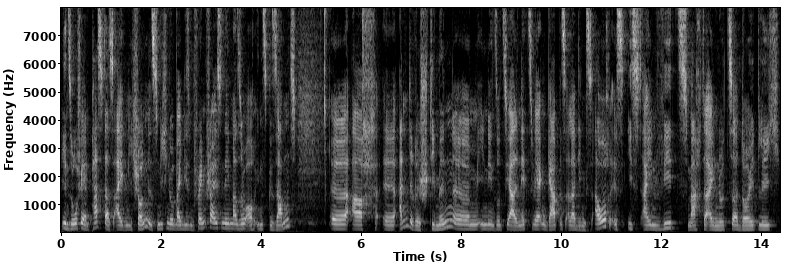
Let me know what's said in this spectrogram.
Insofern passt das eigentlich schon. Ist nicht nur bei diesem Franchise-Nehmer so, auch insgesamt äh, auch äh, andere Stimmen ähm, in den sozialen Netzwerken gab es allerdings auch. Es ist ein Witz, machte ein Nutzer deutlich.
